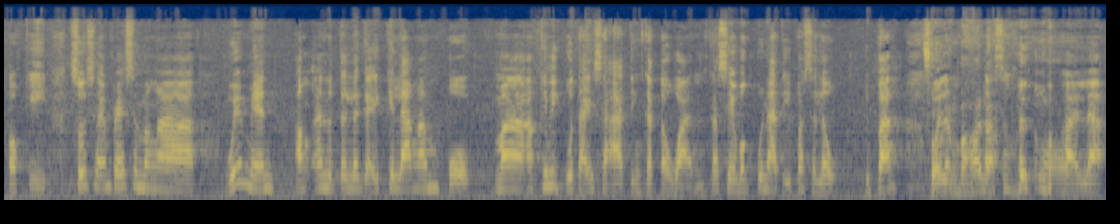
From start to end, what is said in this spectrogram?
Okay. So, siyempre sa mga women, ang ano talaga, ay kailangan po, makinig po tayo sa ating katawan. Kasi wag po natin ipasalaw, ipa, Sa walang bahala. ah, sa walang Oo. bahala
